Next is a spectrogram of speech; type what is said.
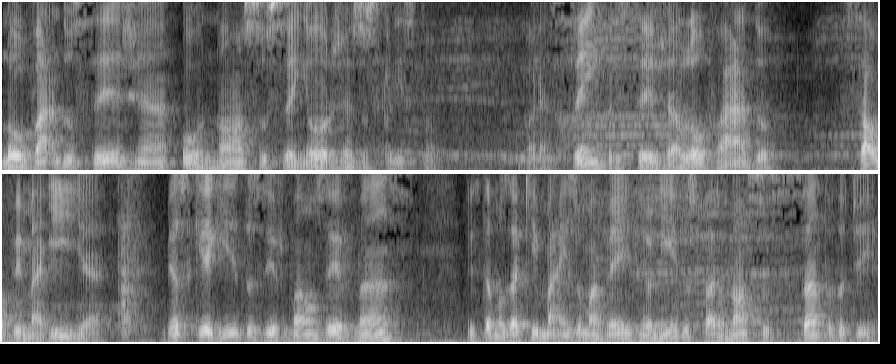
Louvado seja o nosso Senhor Jesus Cristo, para sempre seja louvado. Salve Maria! Meus queridos irmãos e irmãs, estamos aqui mais uma vez reunidos para o nosso Santo do Dia.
